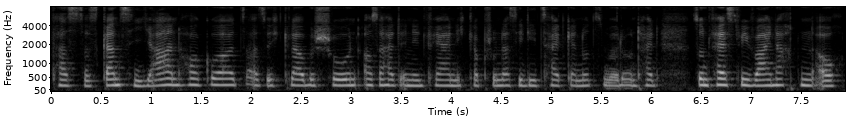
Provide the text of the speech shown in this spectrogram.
fast das ganze Jahr in Hogwarts. Also ich glaube schon, außer halt in den Ferien, ich glaube schon, dass sie die Zeit gerne nutzen würde und halt so ein Fest wie Weihnachten auch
